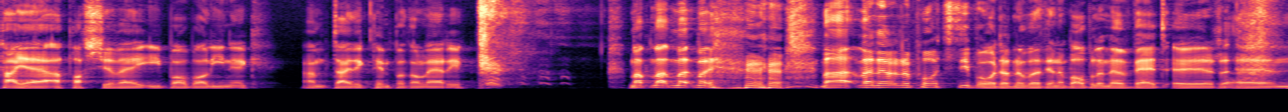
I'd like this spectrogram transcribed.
cae e a postio fe i bobl unig am 25 o ddoleri. Mae ma, ma, ma, ma, ma, ma report wedi bod ar newyddion y bobl yn yfed yr um,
